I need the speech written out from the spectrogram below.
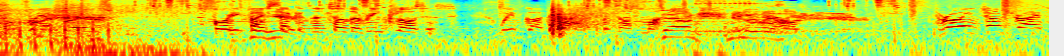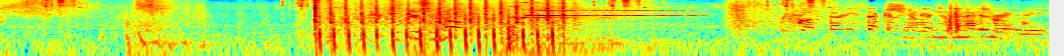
Help for my friends. 45 seconds until the ring closes. We've got time, but not much. Down. Need a little help. Throwing jump drive. Could use some help. We've got 30 seconds to get to the next ring.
